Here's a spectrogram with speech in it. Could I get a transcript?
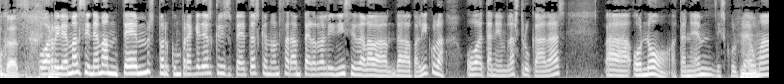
o, o arribem al cinema amb temps per comprar aquelles crispetes que no ens faran perdre l'inici de, la, de la pel·lícula, o atenem les trucades uh, o no, atenem, disculpeu-me,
